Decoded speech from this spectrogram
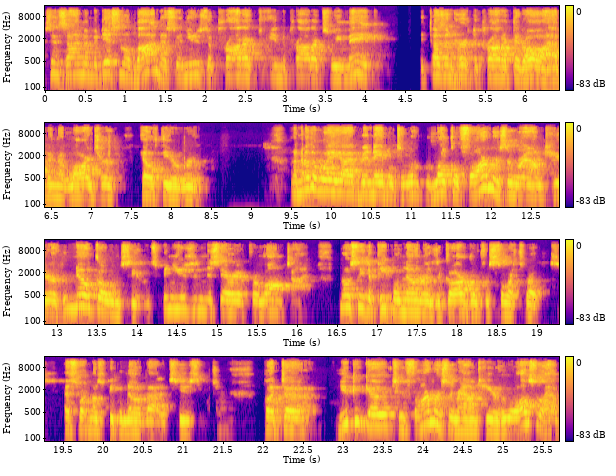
since I'm a medicinal botanist and use the product in the products we make, it doesn't hurt the product at all having a larger, healthier root. Another way I've been able to work with local farmers around here who know golden seal. It's been used in this area for a long time. Mostly the people known as a gargle for sore throats. That's what most people know about its usage. But uh, you could go to farmers around here who also have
